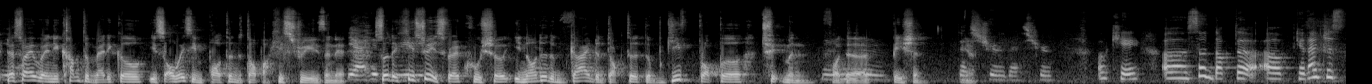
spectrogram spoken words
Yeah. That's why when you come to medical, it's always important to talk about history, isn't it? Yeah, So the history. history is very crucial in order to guide the doctor to give proper treatment for the patient. Mm-hmm. That's Yeah. true. That's true. Okay. Uh, so, doctor, uh, can I just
